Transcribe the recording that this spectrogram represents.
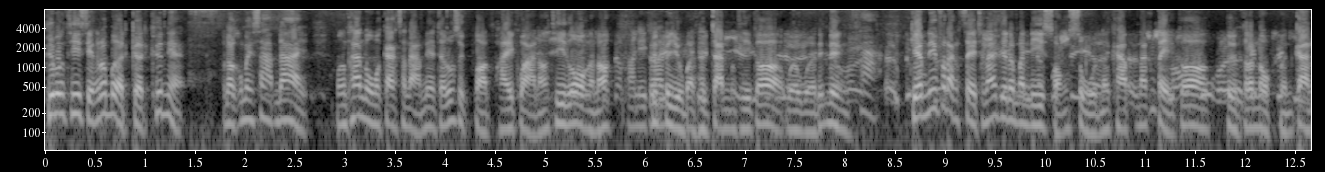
คือบางทีเสียงระเบิดเกิดขึ้นเนี่ยเราก็ไม่ทราบได้ บางท่านลงมากลางสนามเนี่ยจะรู้สึกปลอดภัยกว่าเนาะที่โล่งอะเนาะตอนนี้ก็ ขึ้นไปอยู่บัตรจันทร์บางทีก็เวอร์เวอร์นิดนึง ค่ะ เกมนี้ฝรั่งเศสชนะเยอรมนี 2-0 นะครับ นักเตะก็ตื่นตระหนกเหมือนกัน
